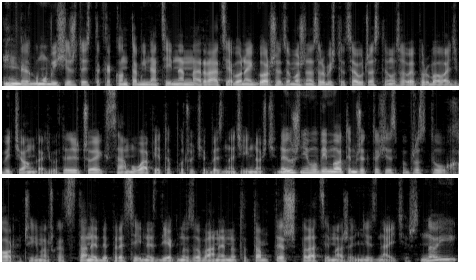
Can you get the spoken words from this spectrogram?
dlatego mówi się, że to jest taka kontaminacyjna narracja, bo najgorsze, co można zrobić, to cały czas tę osobę próbować wyciągać, bo wtedy człowiek sam łapie to poczucie beznadziejności. No już nie mówimy o tym, że ktoś jest po prostu chory, czyli na przykład stany depresyjne zdiagnozowane, no to tam też pracy marzeń nie znajdziesz. No i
